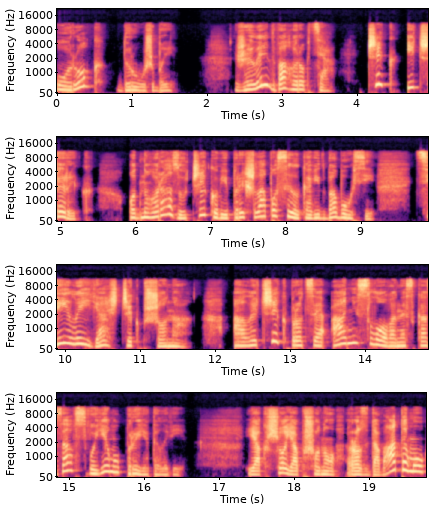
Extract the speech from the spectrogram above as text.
Урок дружби. Жили два горобця Чик і Чирик. Одного разу Чикові прийшла посилка від бабусі цілий ящик пшона. Але Чик про це ані слова не сказав своєму приятелеві. Якщо я пшоно роздаватиму,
